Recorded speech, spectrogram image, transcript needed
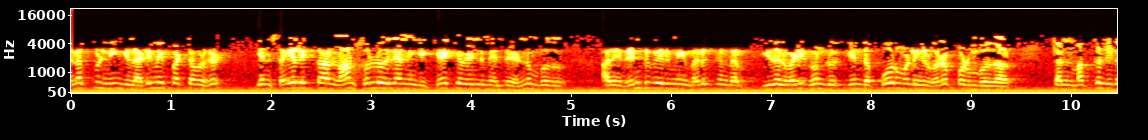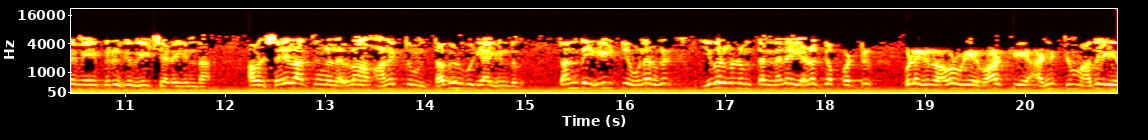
எனக்குள் நீங்கள் அடிமைப்பட்டவர்கள். என் செயலைத்தான் நான் சொல்லுவதுதான் நீங்கள் கேட்க வேண்டும் என்று எண்ணும்போது அதை ரெண்டு பேருமே மறுக்கின்றனர். இதர் வழிகொண்டு இந்த போர்மொழிகள் வரப்படும் போதுதான் தன் மக்களிடமே பிறகு வீழ்ச்சி அடைகின்றான். அவன் செயலாக்கங்கள் எல்லாம் அனைத்தும் தவிழ்படியாகின்றது தந்தை வீழ்த்திய உணர்வுகள் இவர்களும் தன் நிலை இழக்கப்பட்டு உலகில் அவருடைய வாழ்க்கையை அனைத்தும் அதிலேயே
